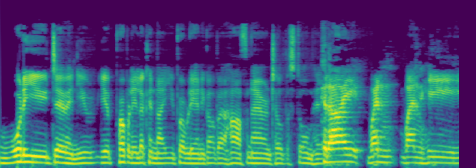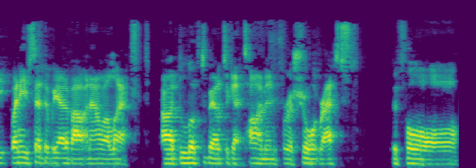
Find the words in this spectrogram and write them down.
What are you doing? You you're probably looking like you probably only got about half an hour until the storm hits. Could I when when he when he said that we had about an hour left, I'd love to be able to get time in for a short rest before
